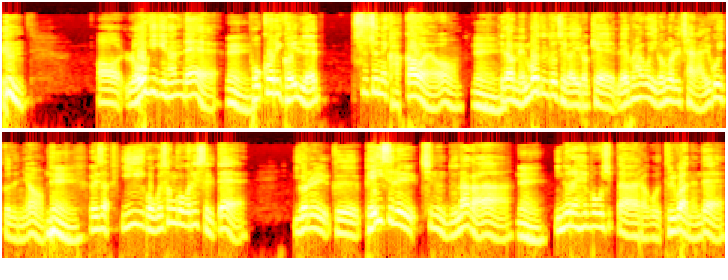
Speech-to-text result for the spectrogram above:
어 록이긴 한데 네. 보컬이 거의 랩 수준에 가까워요. 네. 게다가 멤버들도 제가 이렇게 랩을 하고 이런 거를 잘 알고 있거든요. 네. 그래서 이 곡을 선곡을 했을 때 이거를 그 베이스를 치는 누나가 네. 이 노래 해보고 싶다라고 들고 왔는데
